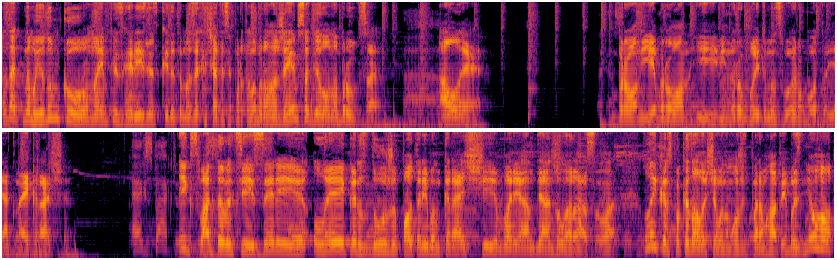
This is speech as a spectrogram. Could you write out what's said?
Знаєте, на мою думку, Мемфіс Грізліс кидатиме захищатися проти Леброна Джеймса, Ділона Брукса. Але Брон є Брон, і він робитиме свою роботу як найкраще. X-Factor. Ікс-фактору цієї серії Лейкерс дуже потрібен кращий варіант Д'Анджела Рассела. Лейкерс показали, що вони можуть перемагати і без нього,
